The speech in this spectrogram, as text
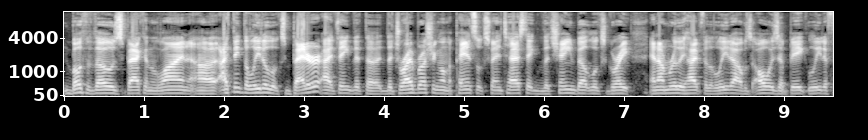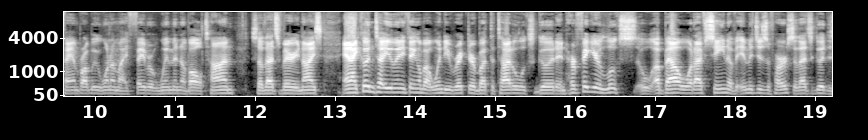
both of those back in the line. Uh, I think the Lita looks better. I think that the, the dry brushing on the pants looks fantastic. The chain belt looks great, and I'm really hyped for the Lita. I was always a big Lita fan, probably one of my favorite women of all time. So that's very nice. And I couldn't tell you anything about Wendi Richter, but the title looks good, and her figure looks about what I've seen of images of her, so that's good to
